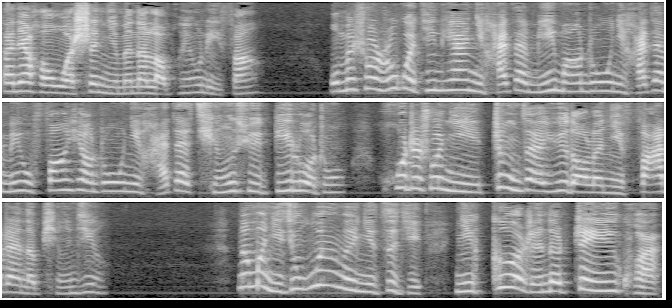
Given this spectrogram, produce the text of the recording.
大家好，我是你们的老朋友李芳。我们说，如果今天你还在迷茫中，你还在没有方向中，你还在情绪低落中，或者说你正在遇到了你发展的瓶颈，那么你就问问你自己，你个人的这一款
